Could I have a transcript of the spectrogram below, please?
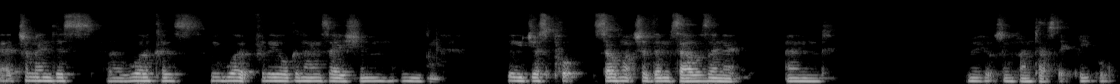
uh, tremendous uh, workers who work for the organisation and who just put so much of themselves in it and we've got some fantastic people.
